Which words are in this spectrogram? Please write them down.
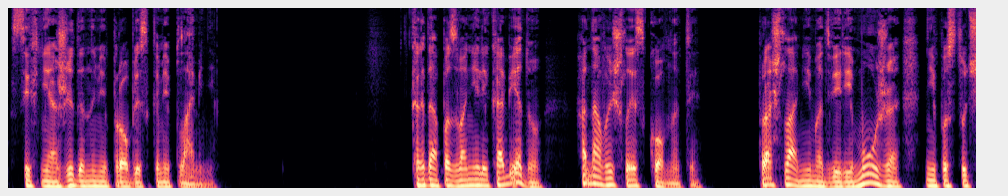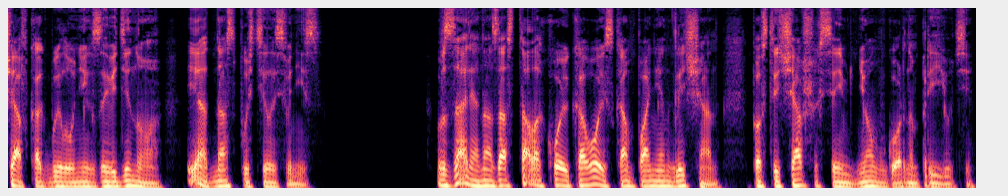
с их неожиданными проблесками пламени. Когда позвонили к обеду, она вышла из комнаты, прошла мимо двери мужа, не постучав, как было у них заведено, и одна спустилась вниз. В зале она застала кое-кого из компании англичан, повстречавшихся им днем в горном приюте.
